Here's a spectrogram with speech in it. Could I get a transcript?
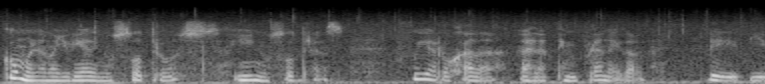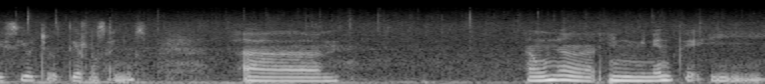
como la mayoría de nosotros y nosotras fui arrojada a la temprana edad de 18 tiernos años a a una inminente y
